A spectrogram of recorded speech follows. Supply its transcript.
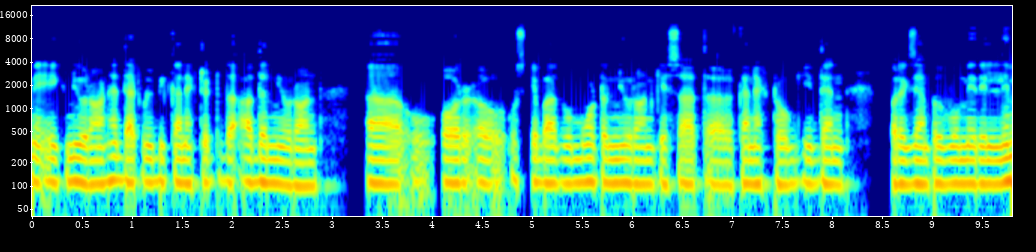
में एक न्यूरॉन है that will be connected to the other neuron और उसके बाद वो मोटर न्यूरॉन के साथ कनेक्ट होगी। देन फॉर एग्जांपल वो मेरे लिम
